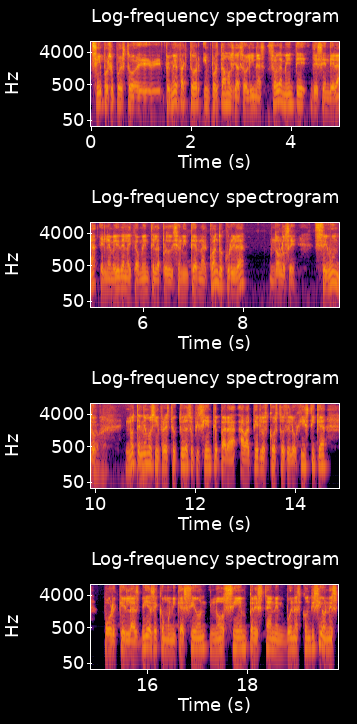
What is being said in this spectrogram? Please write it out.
Sí, por supuesto. Eh, primer factor, importamos gasolinas. Solamente descenderá en la medida en la que aumente la producción interna. ¿Cuándo ocurrirá? No lo sé. Segundo, no tenemos infraestructura suficiente para abatir los costos de logística porque las vías de comunicación no siempre están en buenas condiciones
